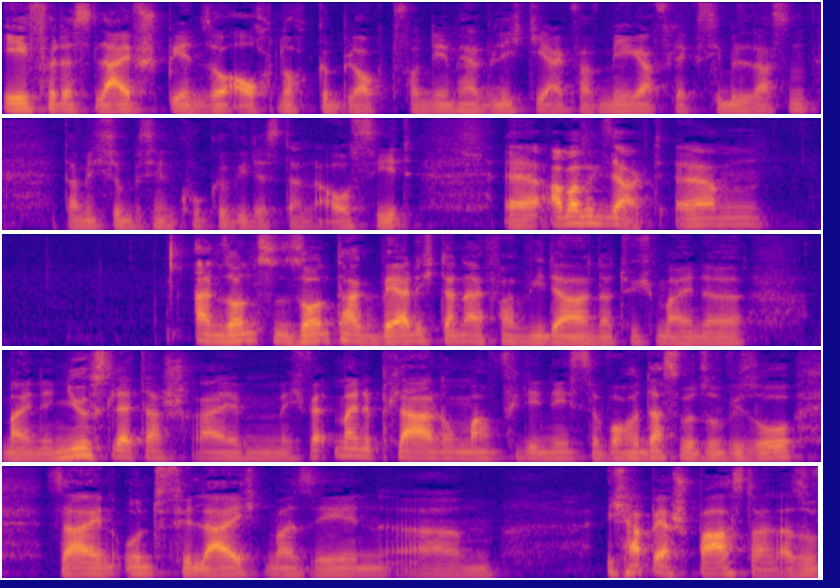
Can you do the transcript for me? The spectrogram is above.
eh für das Live-Spielen so auch noch geblockt. Von dem her will ich die einfach mega flexibel lassen, damit ich so ein bisschen gucke, wie das dann aussieht. Äh, aber wie gesagt, ähm, ansonsten Sonntag werde ich dann einfach wieder natürlich meine meine Newsletter schreiben, ich werde meine Planung machen für die nächste Woche, das wird sowieso sein und vielleicht mal sehen, ähm, ich habe ja Spaß dran. Also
